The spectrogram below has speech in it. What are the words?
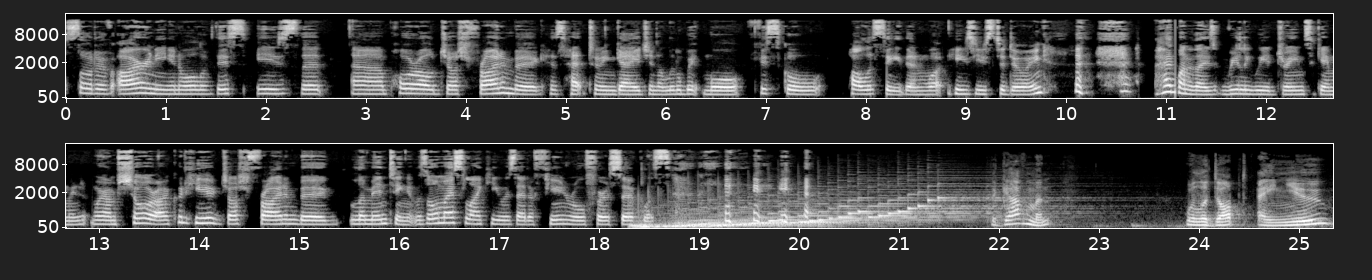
sort of irony in all of this is that uh, poor old Josh Frydenberg has had to engage in a little bit more fiscal policy than what he's used to doing. I had one of those really weird dreams again when, where I'm sure I could hear Josh Frydenberg lamenting. It was almost like he was at a funeral for a surplus. The government will adopt a new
